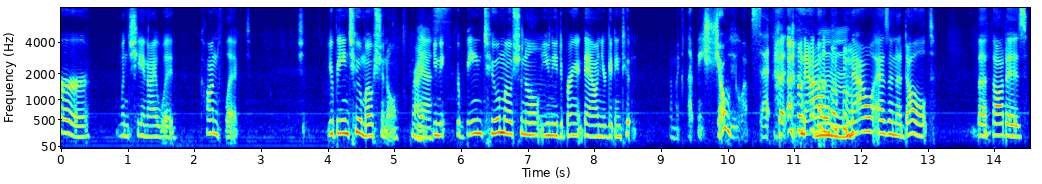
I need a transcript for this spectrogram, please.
her, when she and I would conflict, she, you're being too emotional. Right. Yes. You need, you're being too emotional. You need to bring it down. You're getting too. I'm like, let me show you upset. But now, now as an adult, the thought is,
